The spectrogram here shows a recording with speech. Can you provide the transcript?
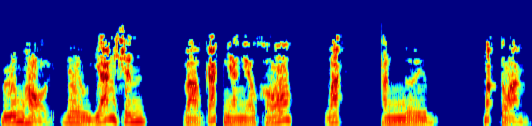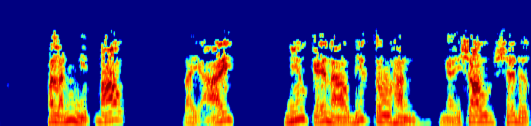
luân hồi đều giáng sinh vào các nhà nghèo khổ hoặc thành người bất toàn, phải lãnh nghiệp báo, đầy ải. Nếu kẻ nào biết tu hành, ngày sau sẽ được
